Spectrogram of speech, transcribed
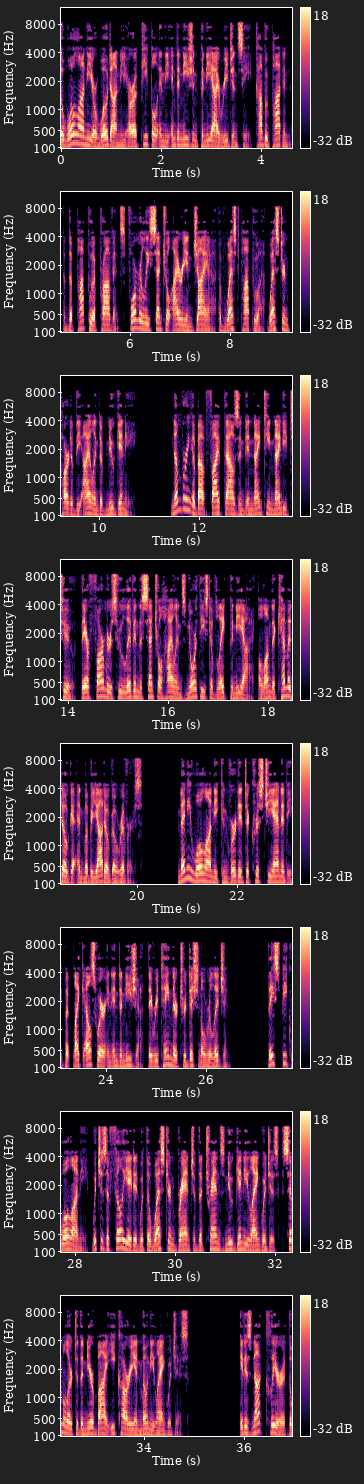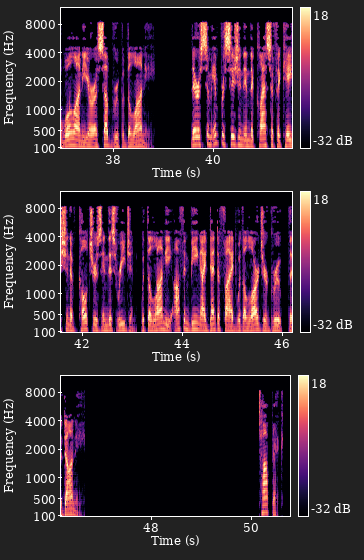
The Wolani or Wodani are a people in the Indonesian Paniai Regency of the Papua Province formerly Central Irian Jaya of West Papua western part of the island of New Guinea. Numbering about 5,000 in 1992, they are farmers who live in the Central Highlands northeast of Lake Paniai, along the Kemedoga and Mabayadogo rivers. Many Wolani converted to Christianity but, like elsewhere in Indonesia, they retain their traditional religion. They speak Wolani, which is affiliated with the western branch of the Trans-New Guinea languages, similar to the nearby Ekari and Moni languages. It is not clear if the Wolani are a subgroup of the Lani. There is some imprecision in the classification of cultures in this region, with the Lani often being identified with a larger group, the Dani.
